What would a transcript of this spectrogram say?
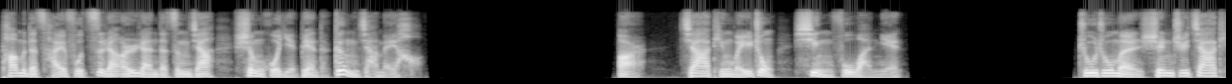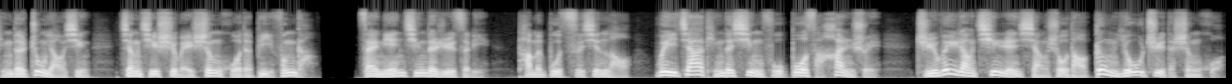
他们的财富自然而然的增加，生活也变得更加美好。二，家庭为重，幸福晚年。猪猪们深知家庭的重要性。将其视为生活的避风港，在年轻的日子里，他们不辞辛劳，为家庭的幸福播洒汗水，只为让亲人享受到更优质的生活。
